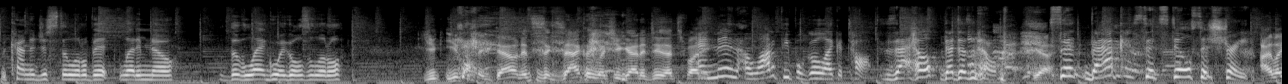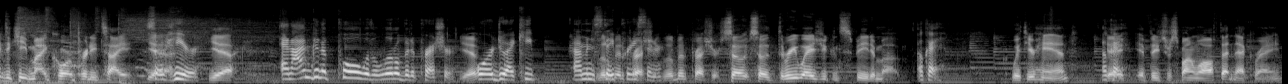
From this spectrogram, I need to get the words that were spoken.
we kind of just a little bit let him know the leg wiggles a little. you you got it down. This is exactly what you gotta do. That's funny. And then a lot of people go like a top. Does that help? That doesn't help. Yeah. Sit back, sit still, sit straight. I like to keep my core pretty tight. So here. Yeah. And I'm gonna pull with a little bit of pressure. Yep. Or do I keep, I'm gonna A little stay pretty pressure. A little bit of pressure. So so three ways you can speed him up. Okay, With your hand. Okay. If he's responding well off that neck rein,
